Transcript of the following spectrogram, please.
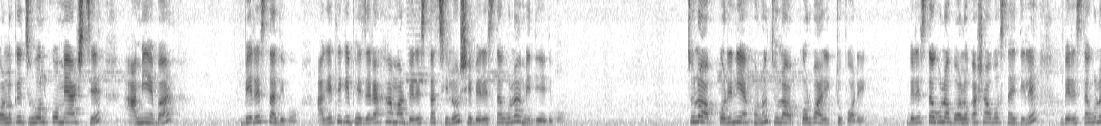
বলকে ঝোল কমে আসছে, আমি এবার বেরেস্তা দিব। আগে থেকে ভেজে রাখা আমার বেরেস্তা ছিল, সে বেরেস্তাগুলো আমি দিয়ে দিব। চুলা অফ করিনি এখনও চুলা অফ করব আর একটু পরে। বেরেস্তাগুলো বলক আসা অবস্থায় দিলে বেরেস্তাগুলো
